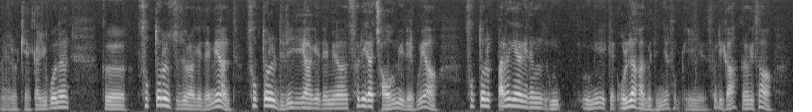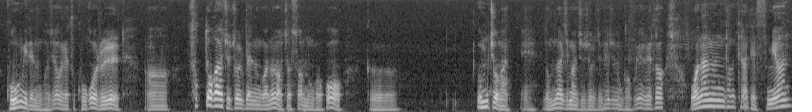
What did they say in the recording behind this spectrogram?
네, 이렇게 그러니까 이거는 그 속도를 조절하게 되면 속도를 느리게 하게 되면 소리가 저음이 되고요 속도를 빠르게 하게 되면 음, 음이 이렇게 올라가거든요. 소, 이 소리가. 그래서 고음이 되는 거죠. 그래서 그거를 어, 속도가 조절되는 거는 어쩔 수 없는 거고 그 음조만 예, 높낮이만 조절 좀 해주는 거고요. 그래서 원하는 상태가 됐으면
